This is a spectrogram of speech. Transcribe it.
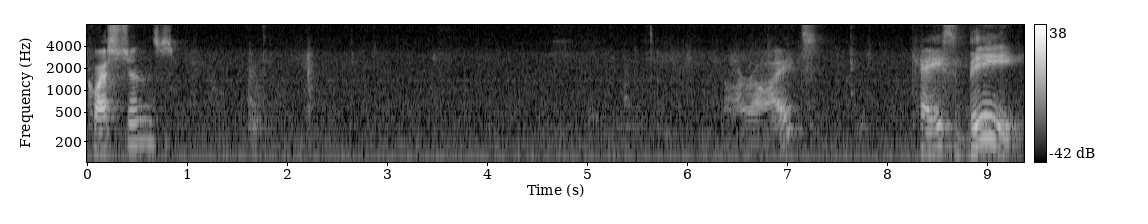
Questions? All right. Case B.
